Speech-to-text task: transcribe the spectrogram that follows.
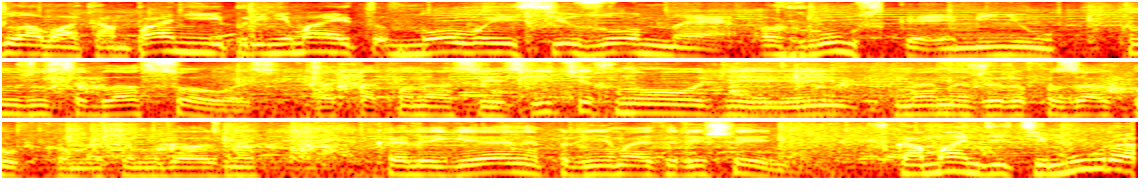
Глава компании принимает новое сезонное русское меню. Нужно согласовывать, так как у нас есть и технологи, и менеджеры по закупкам. Это мы должны коллегиально принимать решения. В команде Тимура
